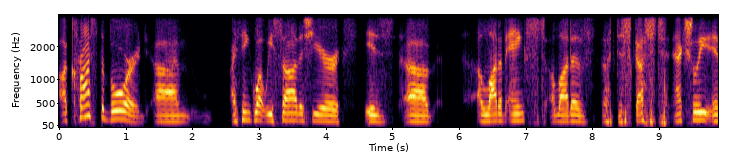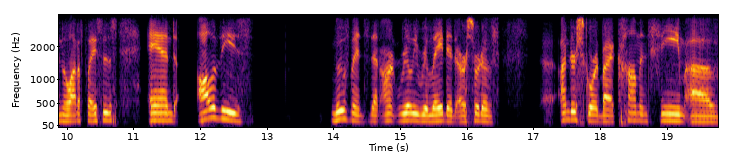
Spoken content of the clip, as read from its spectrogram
across the board, um, I think what we saw this year is uh, a lot of angst, a lot of uh, disgust, actually, in a lot of places, and all of these movements that aren't really related are sort of uh, underscored by a common theme of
